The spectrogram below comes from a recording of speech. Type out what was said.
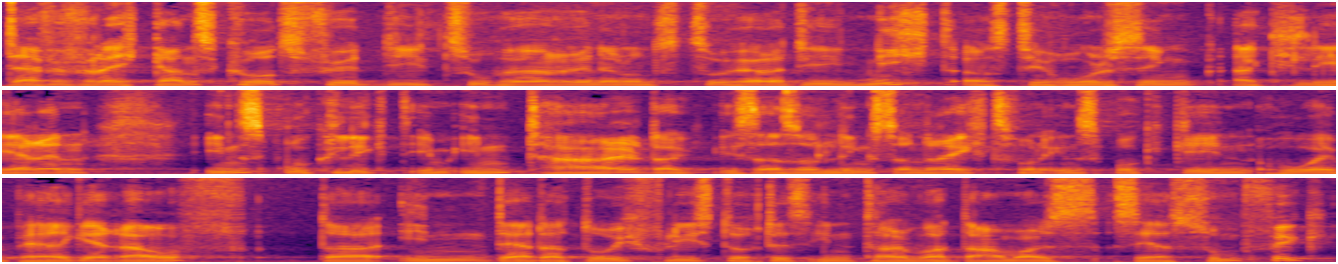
Darf ich vielleicht ganz kurz für die Zuhörerinnen und Zuhörer, die nicht aus Tirol sind, erklären, Innsbruck liegt im Inntal, da ist also links und rechts von Innsbruck gehen hohe Berge rauf. Der Inn, der da durchfließt durch das Inntal, war damals sehr sumpfig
